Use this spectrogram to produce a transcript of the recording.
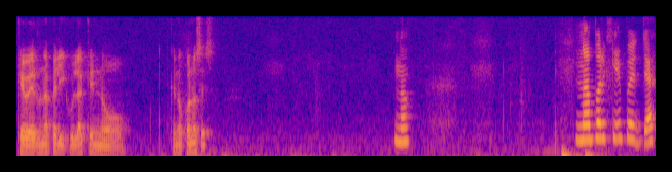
que ver una película que no, que no conoces? No. No, porque pues ya,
